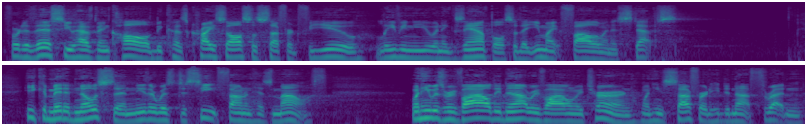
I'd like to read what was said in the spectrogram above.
For to this you have been called, because Christ also suffered for you, leaving you an example so that you might follow in his steps. He committed no sin, neither was deceit found in his mouth. When he was reviled, he did not revile in return. When he suffered, he did not threaten,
